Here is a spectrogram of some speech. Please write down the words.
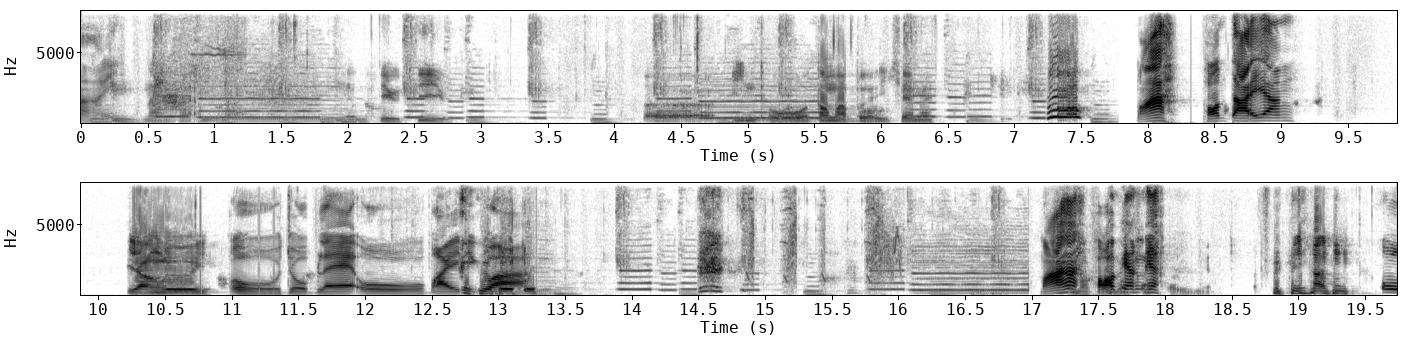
หายอืมนั่นแหละเน้มติ้วติ้วเอ่ออินโทรต้องมาเปิดอีกใช่ไหมมา พร้อมตายยัง ยังเลยโอ้จบแล้วโอ้ไปดีกว่า มา พร้อมยังเนี่ย ยัง โอ้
